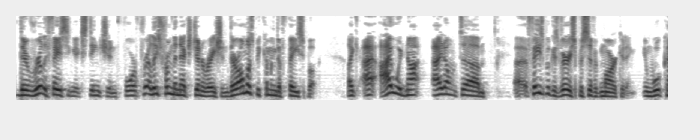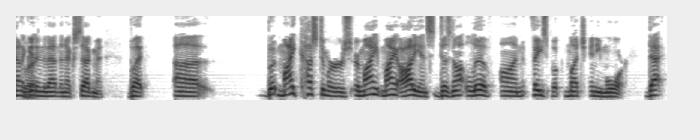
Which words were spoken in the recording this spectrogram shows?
they're really facing extinction for, for at least from the next generation. They're almost becoming the Facebook like I, I would not, I don't, um, uh, Facebook is very specific marketing and we'll kind of get into that in the next segment. But, uh, but my customers or my, my audience does not live on Facebook much anymore. That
